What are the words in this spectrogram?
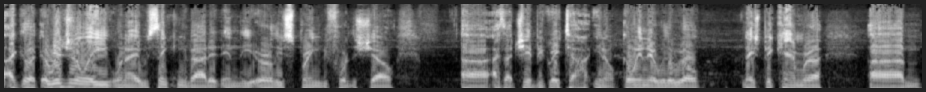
I, look, originally when I was thinking about it in the early spring before the show, uh, I thought, gee, it'd be great to you know go in there with a real nice big camera, um,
